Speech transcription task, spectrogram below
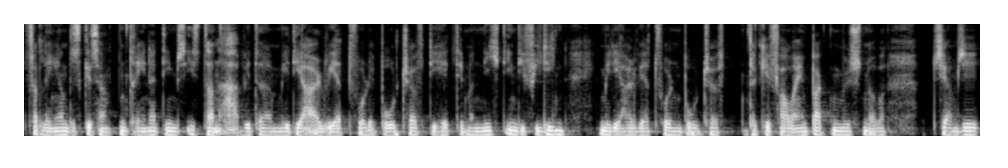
Verlängern des gesamten Trainerteams ist dann auch wieder eine medial wertvolle Botschaft. Die hätte man nicht in die vielen medial wertvollen Botschaften der GV einpacken müssen, aber sie haben sich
